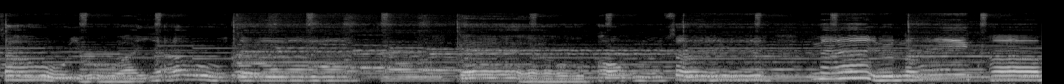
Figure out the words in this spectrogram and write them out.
เศร้า ในความ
